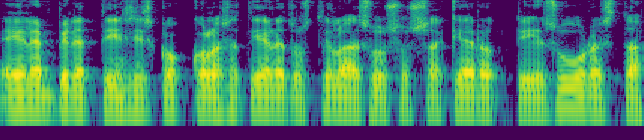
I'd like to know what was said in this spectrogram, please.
Eilen pidettiin siis Kokkolassa tiedotustilaisuus, jossa kerrottiin suuresta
